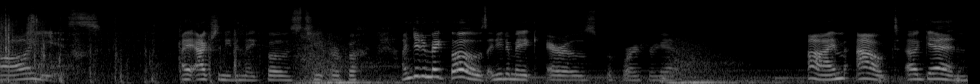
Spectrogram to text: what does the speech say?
Oh yes. I actually need to make bows too, or I need to make bows. I need to make arrows before I forget. I'm out again.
